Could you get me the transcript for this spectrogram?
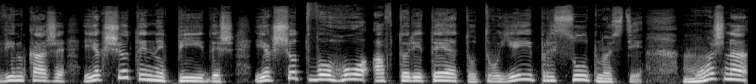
він каже: якщо ти не підеш, якщо твого авторитету, твоєї присутності можна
